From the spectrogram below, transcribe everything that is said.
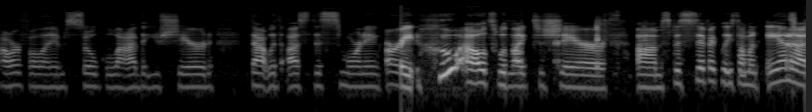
powerful, and I'm so glad that you shared that with us this morning. All right, who else would like to share um, specifically someone? Anna.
